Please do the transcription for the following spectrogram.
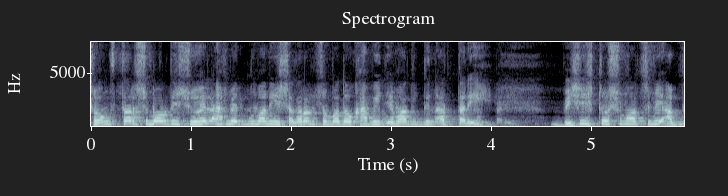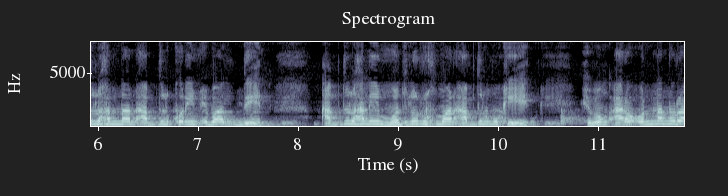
সংস্থার সভাপতি সোহেল আহমেদ নুমানি, সাধারণ সম্পাদক হাফিজ এমাদুদ্দিন আত্তারি, বিশিষ্ট সমাজসেবী আব্দুল হান্নান, আব্দুল করিম এবাদুদ্দিন আব্দুল হালিম, মজলুর রহমান, আব্দুল মুকির এবং আরও অন্যান্যরা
